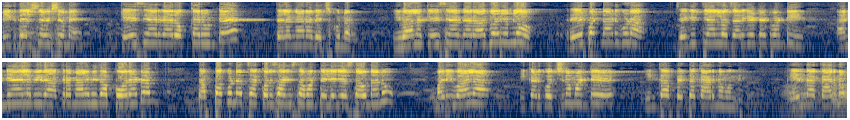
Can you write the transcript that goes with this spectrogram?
మీకు తెలిసిన విషయమే. కేసీఆర్ గారు ఒక్కరు ఉంటే తెలంగాణ తెచ్చుకున్నారు. ఇవాళ కేసీఆర్ గారి ఆధ్వర్యంలో రేపటి నాడు కూడా జగిత్యాల్లో జరిగేటటువంటి అన్యాయాల మీద అక్రమాల మీద పోరాటం తప్పకుండా కొనసాగిస్తామని తెలియజేస్తా ఉన్నాను. మరి ఇవాళ ఇక్కడికి వచ్చినామంటే ఇంకా పెద్ద కారణం ఉంది. ఏందా కారణం?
